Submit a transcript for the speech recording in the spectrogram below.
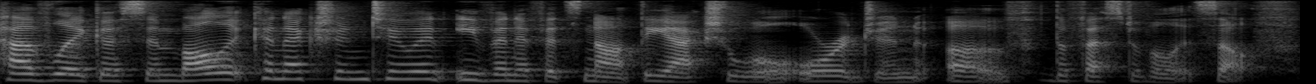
have like a symbolic connection to it, even if it's not the actual origin of the festival itself.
